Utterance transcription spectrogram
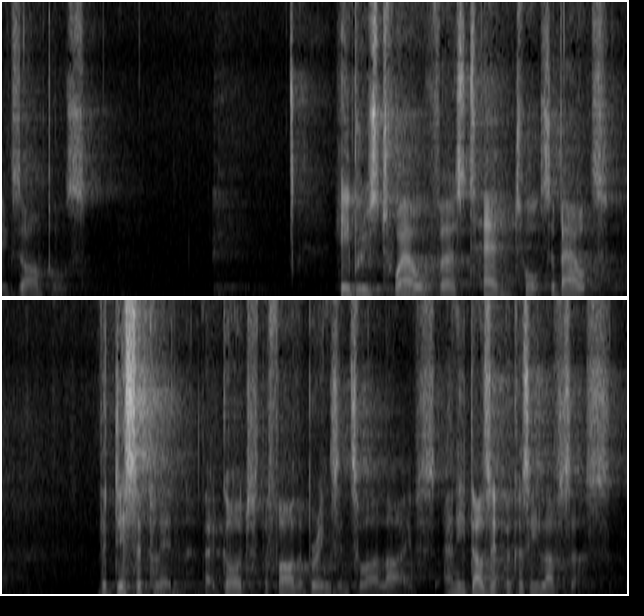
examples. Hebrews 12, verse 10, talks about the discipline that God the Father brings into our lives. And he does it because he loves us.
